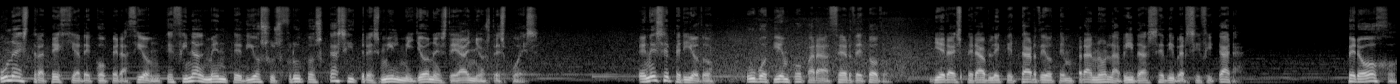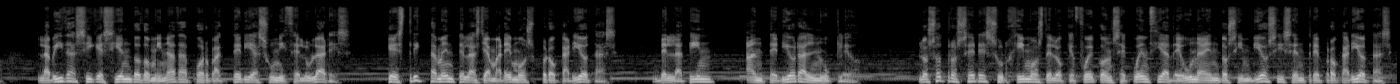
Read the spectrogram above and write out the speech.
Una estrategia de cooperación que finalmente dio sus frutos casi 3.000 millones de años después. En ese periodo hubo tiempo para hacer de todo, y era esperable que tarde o temprano la vida se diversificara. Pero ojo, la vida sigue siendo dominada por bacterias unicelulares, que estrictamente las llamaremos procariotas, del latín anterior al núcleo. Los otros seres surgimos de lo que fue consecuencia de una endosimbiosis entre procariotas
